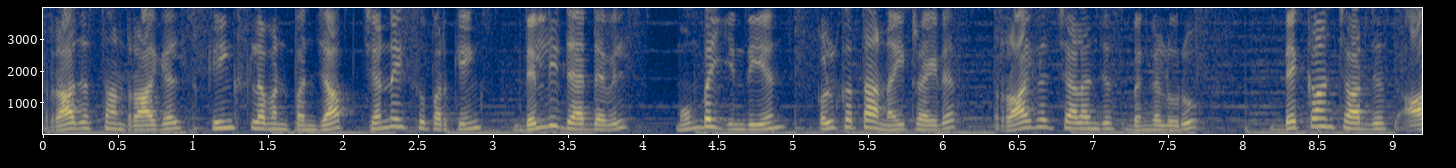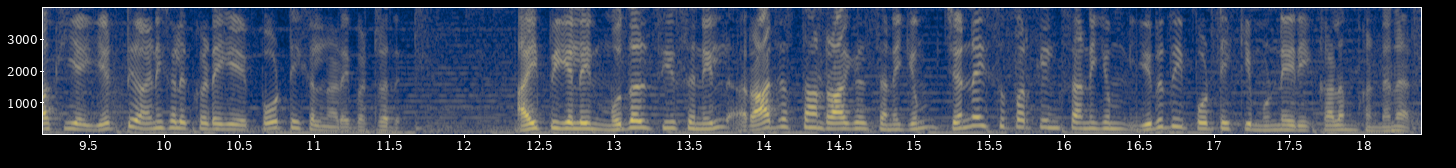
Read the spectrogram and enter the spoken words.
Rajasthan Royals Kings Eleven Punjab Chennai Super Kings Delhi Daredevils Mumbai Indians Kolkata Knight Riders Royal Challengers Bengaluru Deccan Chargers ஆகிய எட்டு அணிகளுக்கிடையே போட்டிகள் நடைபெற்றது. ஐபிஎல்லின் முதல் சீசனில் ராஜஸ்தான் ராயல்ஸ் அணியும் சென்னை சூப்பர் கிங்ஸ் அணியும் இறுதிப் போட்டிக்கு முன்னேறி களம் கண்டனர்.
